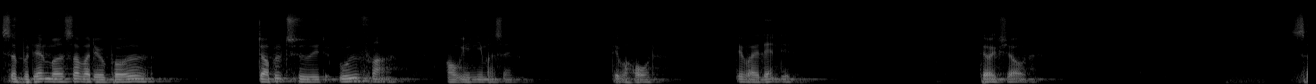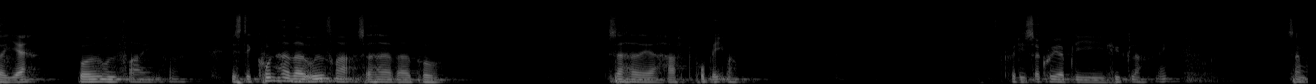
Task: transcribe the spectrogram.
så på den måde, så var det jo både dobbelttydigt udefra og inde i mig selv. Det var hårdt. Det var elendigt. Det var ikke sjovt. Så ja, både udefra og indenfra. Hvis det kun havde været udefra, så havde jeg været på, så havde jeg haft problemer. Fordi så kunne jeg blive hyggelig, ikke? Som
